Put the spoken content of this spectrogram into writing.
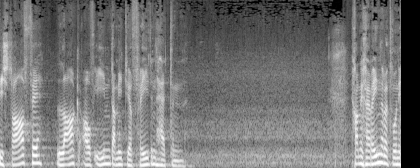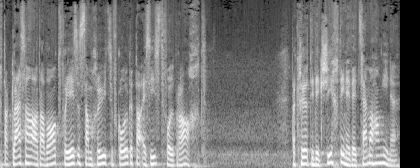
die Strafe lag auf ihm, damit wir Frieden hätten. Ich habe mich erinnert, als ich da gelesen habe, an das Wort von Jesus am Kreuz auf Golgatha, es ist vollbracht. Da gehört in die Geschichte in den Zusammenhang hinein.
